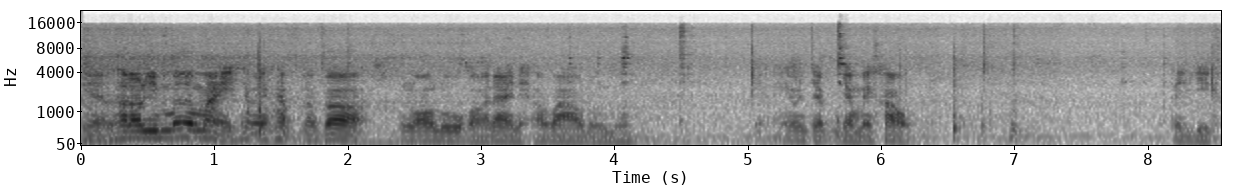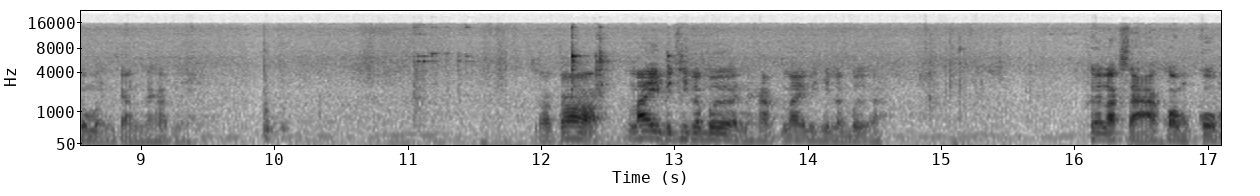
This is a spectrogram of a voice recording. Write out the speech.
เนี่ยถ้าเราริมเมอร์ใหม่ใช่ไหมครับเราก็ลองดูก่อนก็ได้เนี่ยเอาวาล์วลงดูเนี่ยมันจะยังไม่เข้า ไอดีก็เหมือนกันนะครับเนี่ยแล้วก็ไล่ไปทีละเบอร์นะครับ ไล่ไปทีละเบอร์ เพื่อรักษาความกลม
